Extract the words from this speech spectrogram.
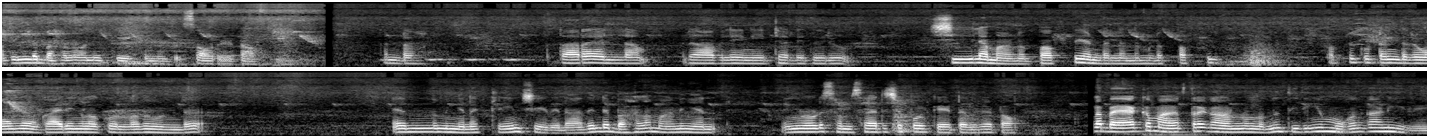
അതിന്റെ ബഹളമാണ് ഈ കേൾക്കുന്നത്. സോറി കേട്ടോ. ഉണ്ടോ തറയെല്ലാം രാവിലെ എണീറ്റാൽ ഇതൊരു ശീലമാണ്. പപ്പി ഉണ്ടല്ലോ നമ്മുടെ പപ്പി. പപ്പിക്കുട്ടന്റെ രോമവും കാര്യങ്ങളൊക്കെ ഉള്ളതുകൊണ്ട് എന്നും ഇങ്ങനെ ക്ലീൻ ചെയ്തിടും. അതിന്റെ ബഹളമാണ് ഞാൻ നിങ്ങളോട് സംസാരിച്ചപ്പോൾ കേട്ടത് കേട്ടോ. നിങ്ങളെ ബാക്ക് മാത്രമേ കാണുന്നുള്ളൂ. ഒന്ന് തിരിഞ്ഞ് മുഖം കാണിയില്ലേ?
